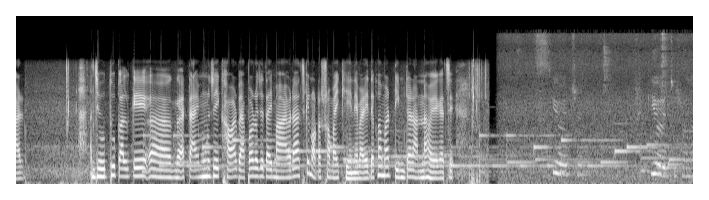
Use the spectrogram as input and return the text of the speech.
আর যেহেতু কালকে টাইম অনুযায়ী খাওয়ার ব্যাপার রয়েছে, তাই মায়েরা আজকে নটার সময় খেয়ে নেবে। আর এই দেখো আমার ডিমটা রান্না হয়ে গেছে। কি হয়েছে? কি হয়েছে সোনা?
